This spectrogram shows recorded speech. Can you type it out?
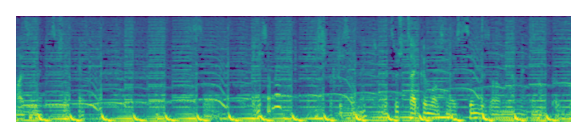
mal so nettes Jetpack. So. Bin ich so nett? Bin ich wirklich so nett? In der Zwischenzeit können wir uns ein neues Zinn besorgen. Wir haben ja hier noch irgendwo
